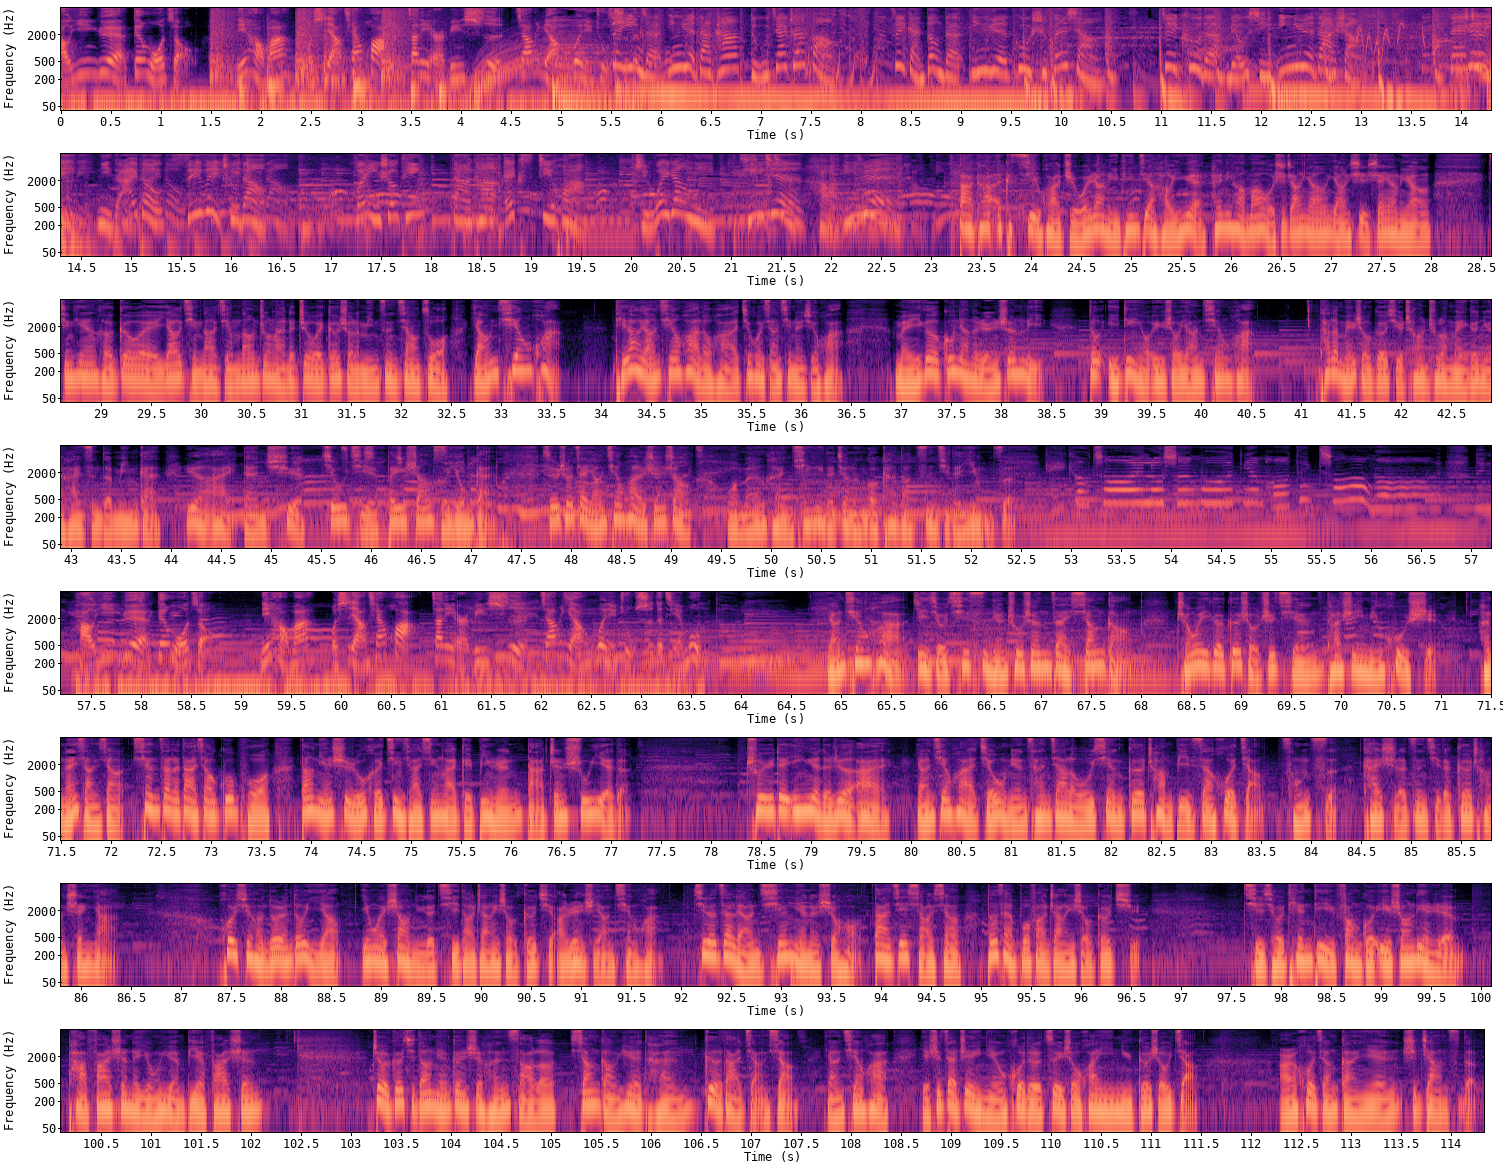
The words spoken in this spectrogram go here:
好音乐跟我走，你好吗？我是杨千嬅，在你耳边是张扬为你主持。最硬的音乐大咖独家专访，最感动的音乐故事分享，最酷的流行音乐大赏，在这里你的 idol C 位出道，欢迎收听大咖 X 计划，只为让你听见好音乐。大咖 X 计划只为让你听见好音乐。嘿，你好吗？我是张扬，杨是山羊的羊。今天和各位邀请到节目当中来的这位歌手的名字叫做杨千嬅。提到杨千嬅的话，就会想起那句话：每一个姑娘的人生里，都一定有一首杨千嬅。她的每首歌曲唱出了每个女孩子的敏感、热爱、胆怯、纠结、悲伤和勇敢。所以说，在杨千嬅的身上，我们很轻易的就能够看到自己的影子。好音乐跟我走，你好吗？我是杨千嬅，在你耳边是张扬为你主持的节目。杨千嬅，一九七四年出生在香港。成为一个歌手之前，她是一名护士。很难想象现在的大笑姑婆当年是如何静下心来给病人打针输液的。出于对音乐的热爱，杨千嬅九五年参加了无线歌唱比赛获奖，从此开始了自己的歌唱生涯。或许很多人都一样，因为《少女的祈祷》这样的一首歌曲而认识杨千嬅。记得在两千年的时候，大街小巷都在播放这样的一首歌曲，祈求天地放过一双恋人，怕发生的永远别发生。这首歌曲当年更是横扫了香港乐坛各大奖项，杨千嬅也是在这一年获得了最受欢迎女歌手奖。而获奖感言是这样子的。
